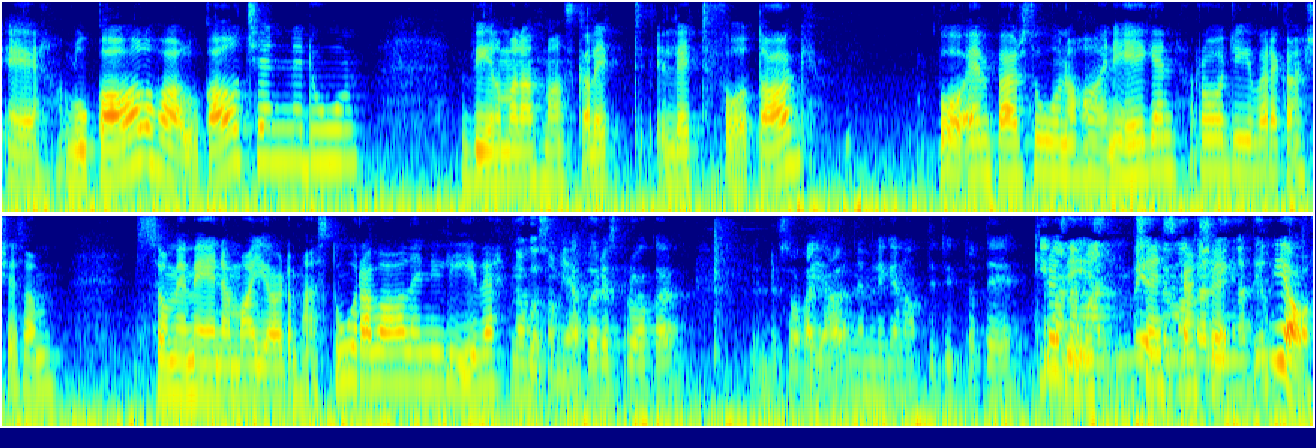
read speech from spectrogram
är lokal och har lokalkännedom? Vill man att man ska lätt, lätt få tag på en person och ha en egen rådgivare kanske som, som är med när man gör de här stora valen i livet? Något som jag förespråkar. Så har jag nämligen alltid tyckt att det är kiva när man vet Känns vem man kan ringa till. Ja,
